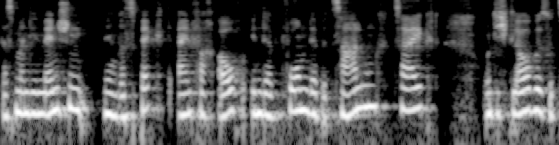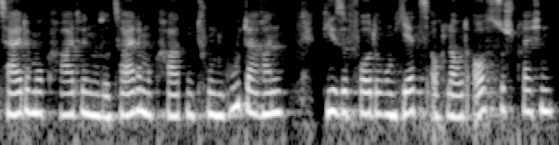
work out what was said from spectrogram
dass man den Menschen den Respekt einfach auch in der Form der Bezahlung zeigt. Und ich glaube, Sozialdemokratinnen und Sozialdemokraten tun gut daran, diese Forderung jetzt auch laut auszusprechen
